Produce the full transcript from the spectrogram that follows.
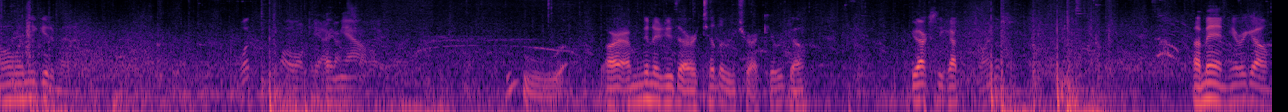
Well, when you get a minute. What? Oh, okay. I got meow. Ooh. Alright, I'm gonna do the artillery truck. Here we go. You actually got to join us? I'm in. Here we go.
